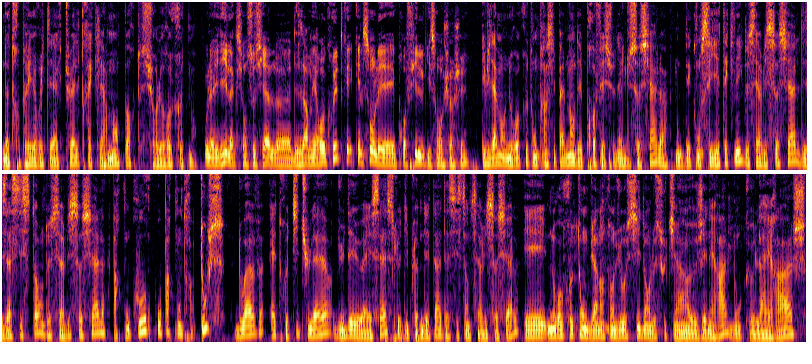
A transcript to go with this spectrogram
Notre priorité actuelle, très clairement, porte sur le recrutement. Vous l'avez dit, l'action sociale des armées recrute. Quels sont les profils qui sont recherchés? Évidemment, nous recrutons principalement des professionnels du social, donc des conseillers techniques de service social, des assistants de service social, par concours ou par contrat. Tous doivent être titulaires du DEASS, le diplôme d'état d'assistant de service social. Et nous recrutons bien entendu aussi dans le soutien euh, général, donc euh, la RH,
